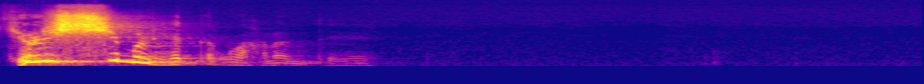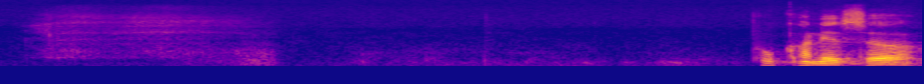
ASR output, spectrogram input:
결심을 했다고 하는데 북한에서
